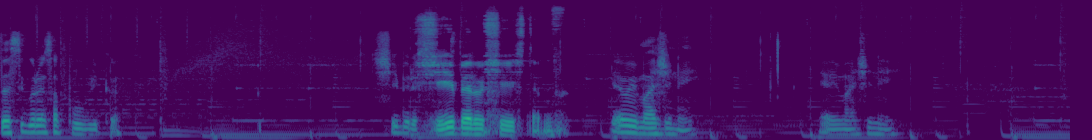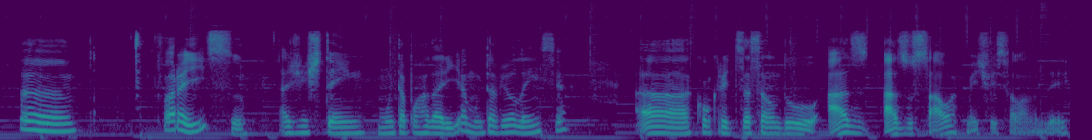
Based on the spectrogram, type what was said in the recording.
da segurança pública? Shiberu System. Eu imaginei. Eu imaginei. Ah, fora isso, a gente tem muita porradaria, muita violência. A concretização do Az Azusawa, meio difícil falar o nome dele,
